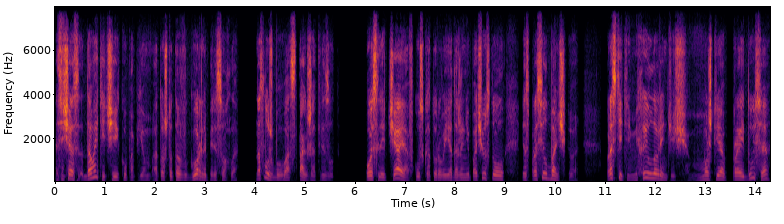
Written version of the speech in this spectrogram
А сейчас давайте чайку попьем, а то что-то в горле пересохло. На службу вас также отвезут. После чая, вкус которого я даже не почувствовал, я спросил Банщикова, Простите, Михаил Лаврентьевич, может я пройдусь, а?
